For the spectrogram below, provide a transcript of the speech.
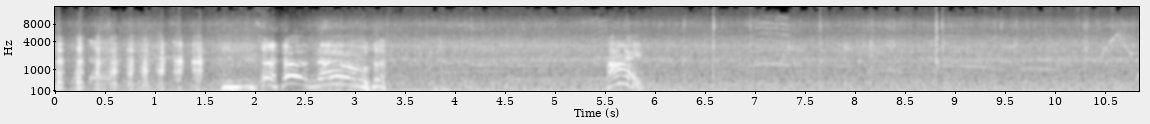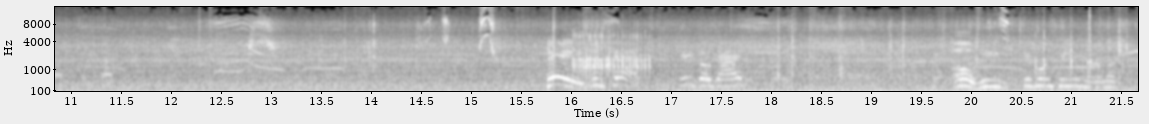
oh no! Hi! Hey, good catch. Here you go, guys. Oh, here's one for you, Mama.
